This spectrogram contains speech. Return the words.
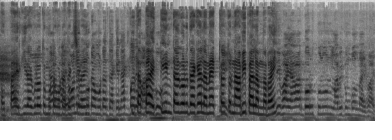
ভাই পায়ের গিরাগুলো তো মোটা মোটা দেখছি ভাই। মোটা মোটা দেখেন একবারে কিতাব ভাই তিনটা গরু দেখালাম একটাও জি। তো নাভি পাইলাম না ভাই। জি ভাই আমার গরুর কোনো লাভি কম্বল নাই ভাই।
